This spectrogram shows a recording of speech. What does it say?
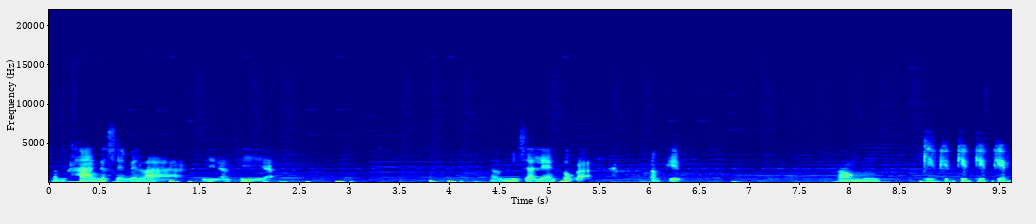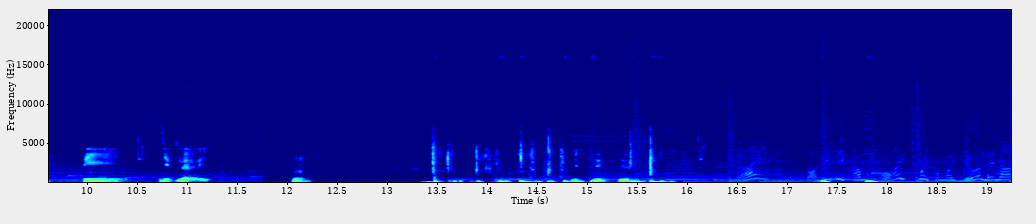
ค่อนข้างจะเสียเวลาสี่นาทีอะแล้วมีสาตว์เล้งตกอะต้องเก็บ ต้องเก็บเก็บเก็บเก็บเก็บนี่ยึดเลยยึดยึดยึด ช่วยเขามาเยอะเลยล่ะ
